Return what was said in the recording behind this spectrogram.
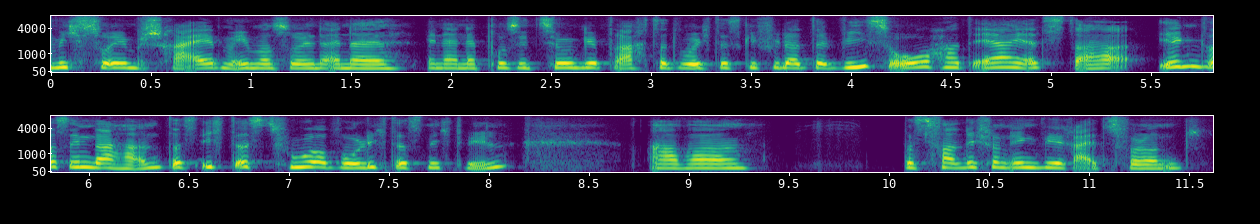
mich so im Schreiben immer so in eine, in eine Position gebracht hat, wo ich das Gefühl hatte, wieso hat er jetzt da irgendwas in der Hand, dass ich das tue, obwohl ich das nicht will. Aber das fand ich schon irgendwie reizvoll. Und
